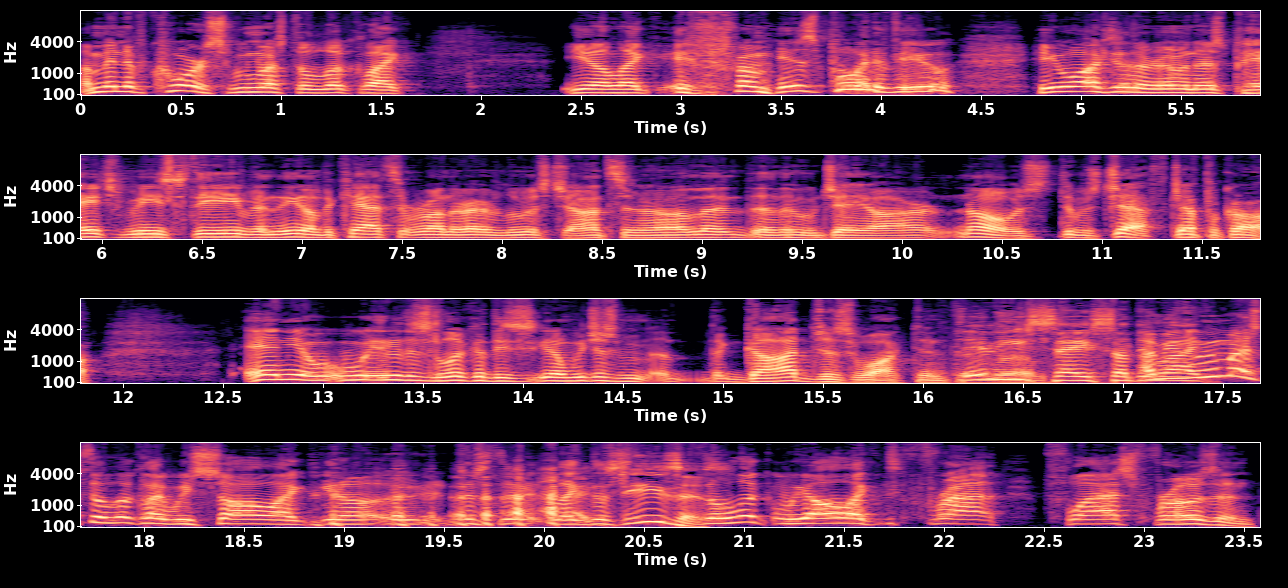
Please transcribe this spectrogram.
I mean, of course, we must have looked like, you know, like if, from his point of view, he walked in the room and there's Paich, me, Steve, and you know the cats that were on the right, Louis Johnson, and all the, the, the Jr. No, it was it was Jeff, Jeff McCall. And you know, we just look at these. You know, we just the God just walked into. Didn't he say something I mean, like, we must have looked like we saw like you know just the, like this Jesus. The look we all like fra- flash frozen.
